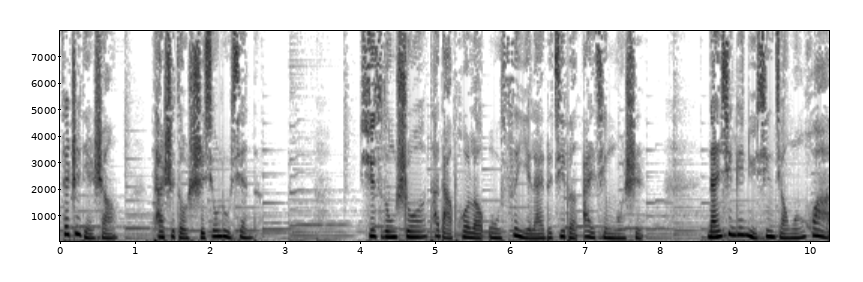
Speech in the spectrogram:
在这点上。他是走实修路线的。徐子东说，他打破了五四以来的基本爱情模式：男性给女性讲文化、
